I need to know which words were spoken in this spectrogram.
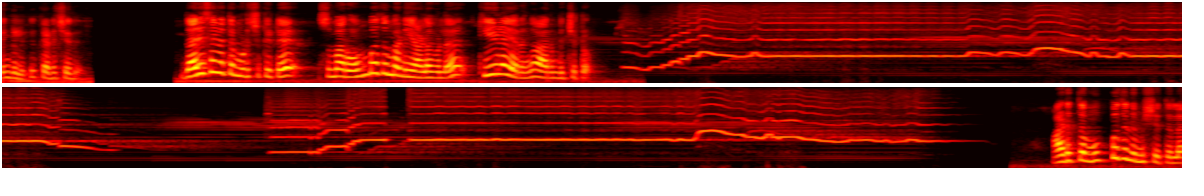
எங்களுக்கு கிடைச்சது. தரிசனத்தை முடிச்சுக்கிட்டு சுமார் ஒன்பது மணி அளவில் கீழே இறங்க ஆரம்பிச்சிட்டோம். அடுத்த முப்பது நிமிஷத்தில்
